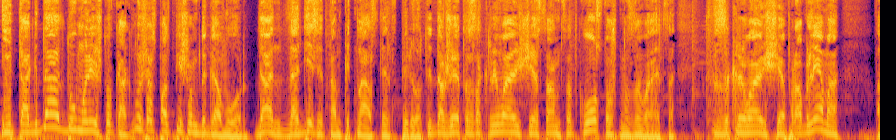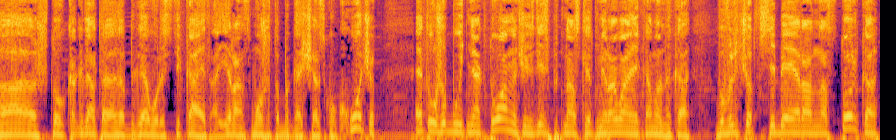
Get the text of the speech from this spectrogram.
и тогда думали, что как? Ну, сейчас подпишем договор, да, на 10, там, 15 лет вперед. И даже это закрывающая sunset clause, то, называется, закрывающая проблема, что когда-то этот договор истекает, а Иран сможет обогащать сколько хочет, это уже будет не актуально. Через 10-15 лет мировая экономика вовлечет в себя Иран настолько,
